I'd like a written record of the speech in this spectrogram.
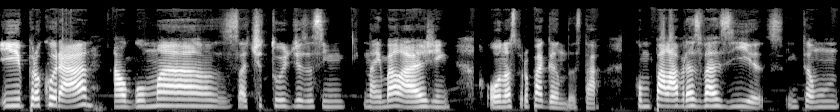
e procurar algumas atitudes, assim, na embalagem ou nas propagandas, tá? Como palavras vazias. Então,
